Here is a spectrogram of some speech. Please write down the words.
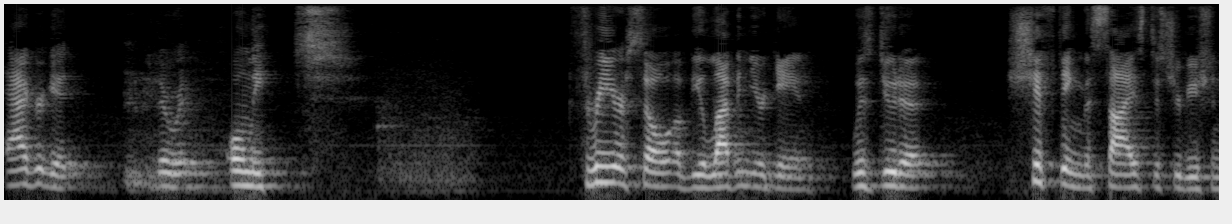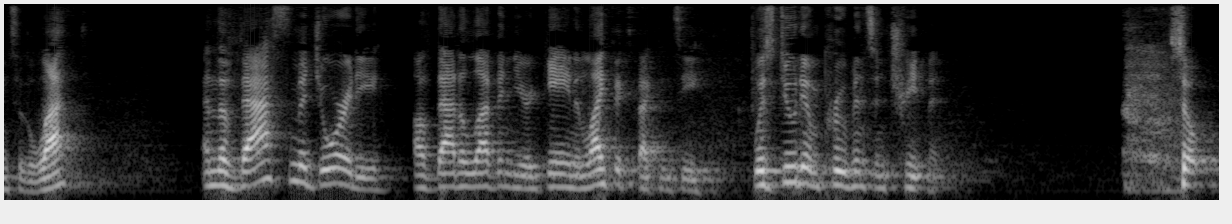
aggregate. There were only three or so of the 11 year gain was due to shifting the size distribution to the left. And the vast majority of that 11 year gain in life expectancy was due to improvements in treatment. So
